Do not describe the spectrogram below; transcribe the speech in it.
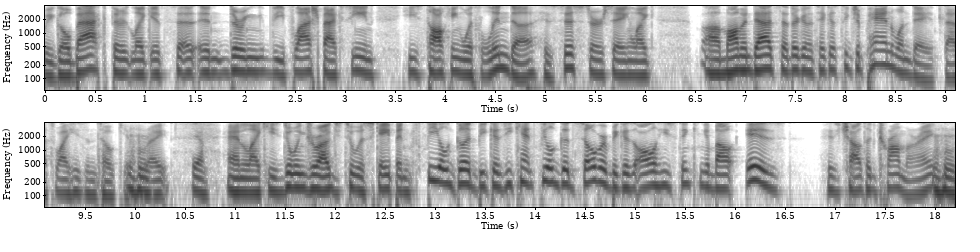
we go back there like it's uh, in, during the flashback scene he's talking with Linda, his sister saying like uh, mom and dad said they're going to take us to Japan one day. That's why he's in Tokyo, right? Mm-hmm. Yeah. And like he's doing drugs to escape and feel good because he can't feel good sober because all he's thinking about is his childhood trauma, right? Mm-hmm.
